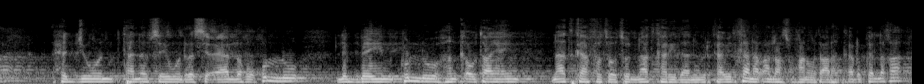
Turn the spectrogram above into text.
ሕጂ እውን እታ ነብሰይ እውን ረሲዐ ኣለኹ ኩሉ ልበይን ኩሉ ሃንቀውታይን ናትካ ፍቶትን ናትካ ሪዳ ንምርካብ ኢልካ ናብ ኣላ ስብሓን ወተዓላ ክትቀርብ ከለኻ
